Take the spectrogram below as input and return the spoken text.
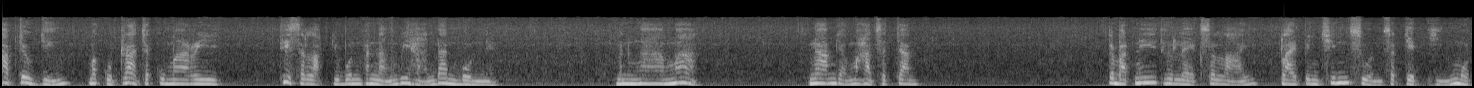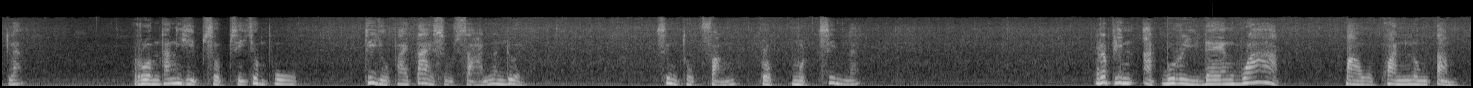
าพเจ้าหญิง มกุฎราชกุมารี ที่สลักอยู่บนผนังวิหารด้านบนเนี่ย มันงามมาก งามอย่างมหัศจรรย์แต่บัดนี้เธอแหลกสลายกลายเป็นชิ้นส่วนสะเก็ดหินหมดแล้ว รวมทั้งหีบศพสีชมพู ที่อยู่ภายใต้สุสานนั่นด้วย ซึ่งถูกฝังกลบหมดสิ้นแล้วระพินอัดบุหรี่แดงวาบ เป่าควันลงต่ำ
